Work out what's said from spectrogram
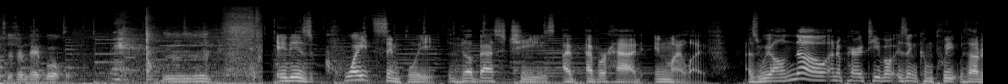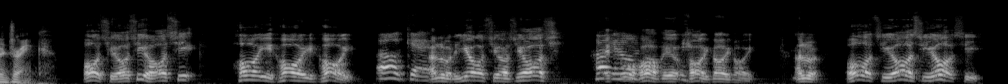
Si sente poco. Mm. It is quite simply the best cheese I've ever had in my life. As we all know, an aperitivo isn't complete without a drink. Osi, osi, osi. Hoi, hoi, hoi. Ok. Allora, io osi, osi, osi. Hoi, e tu hoi. hoi, hoi, hoi, hoi. Allora, osi, osi, osi.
